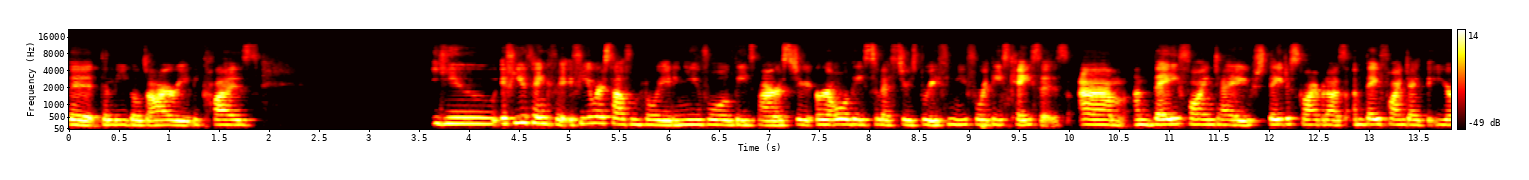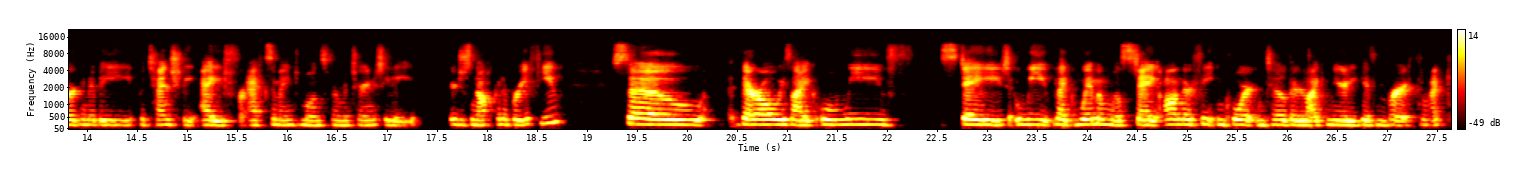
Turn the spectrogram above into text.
the the legal diary because you if you think of it if you were self-employed and you've all these barristers or all these solicitors briefing you for these cases um and they find out they describe it as and they find out that you're going to be potentially out for x amount of months for maternity leave they're just not going to brief you. So they're always like well we've stayed we like women will stay on their feet in court until they're like nearly given birth like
